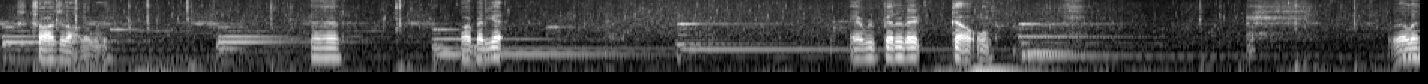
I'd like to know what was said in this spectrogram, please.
Let's charge it all the way. And, or better yet, every bit of that gone. Really?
